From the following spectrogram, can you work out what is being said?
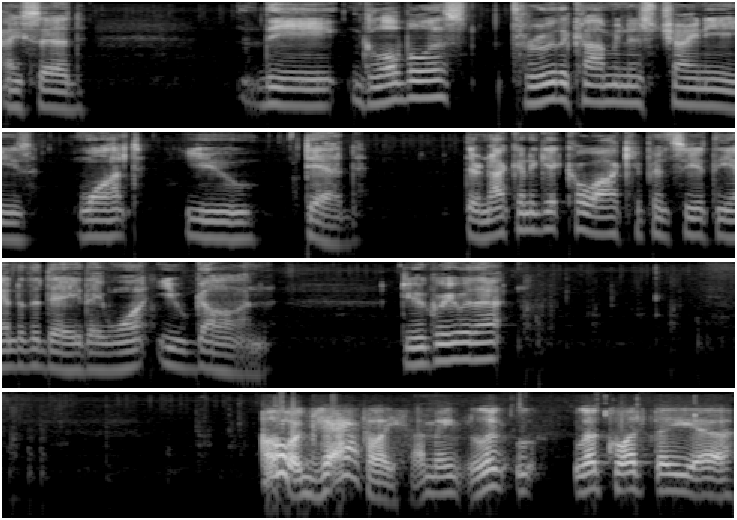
I said, the globalists through the communist Chinese want you dead. They're not going to get co occupancy at the end of the day. They want you gone. Do you agree with that? Oh, exactly. I mean, look look what the uh,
